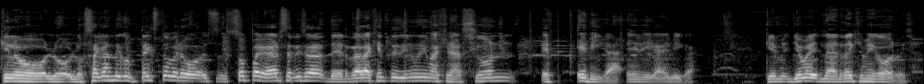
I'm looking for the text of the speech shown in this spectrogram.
que lo, lo, sacan de contexto, pero son para cagarse risa. De verdad, la gente tiene una imaginación épica, épica, épica. Que yo la verdad es que me cago de risa.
